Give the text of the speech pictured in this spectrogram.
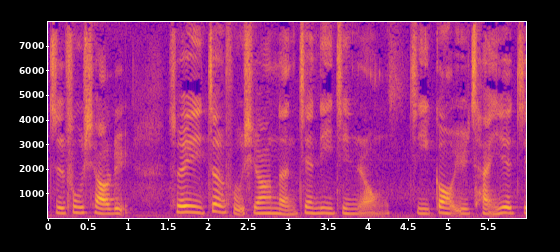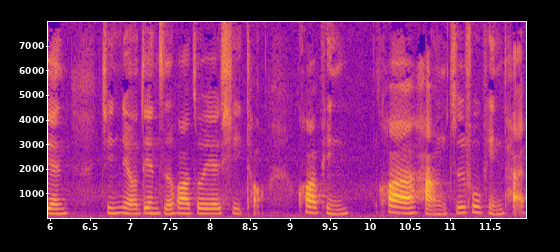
支付效率，所以政府希望能建立金融机构与产业间金流电子化作业系统、跨平跨行支付平台，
